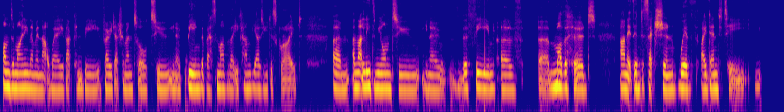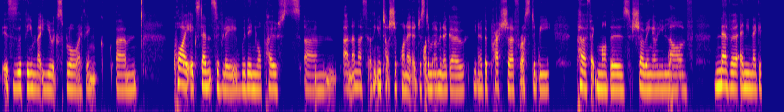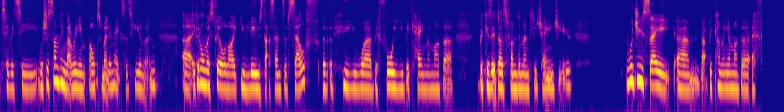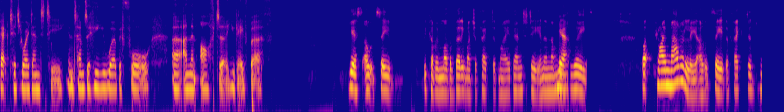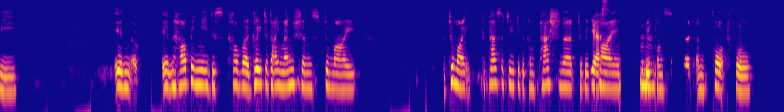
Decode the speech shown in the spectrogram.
undermining them in that way that can be very detrimental to you know being the best mother that you can be as you described. Um, and that leads me on to you know the theme of uh, motherhood and its intersection with identity. This is a theme that you explore i think um, quite extensively within your posts um, and, and I, th- I think you touched upon it just a moment ago you know the pressure for us to be perfect mothers showing only love never any negativity which is something that really ultimately makes us human. Uh, it can almost feel like you lose that sense of self of, of who you were before you became a mother because it does fundamentally change you would you say um, that becoming a mother affected your identity in terms of who you were before uh, and then after you gave birth? yes i would say becoming mother very much affected my identity in a number Yeah. of ways but primarily i would say it affected me in in helping me discover greater dimensions to my to my capacity to be compassionate to be Yes. kind to be Mhm. considerate and thoughtful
